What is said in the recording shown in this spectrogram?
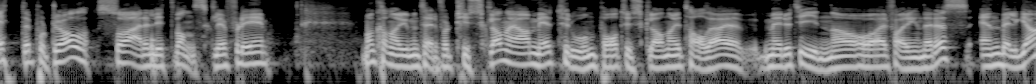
etter Portugal, så er det litt vanskelig, fordi man kan argumentere for Tyskland, og jeg har mer troen på Tyskland og Italia med rutinene og erfaringen deres enn Belgia.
